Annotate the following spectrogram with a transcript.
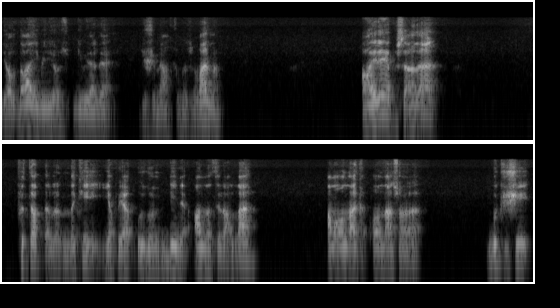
yok daha iyi biliyoruz gibilerde düşünme hakkımız var mı? Aile yapısına da fıtratlarındaki yapıya uygun dini anlatır Allah. Ama onlar ondan sonra bu kişinin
